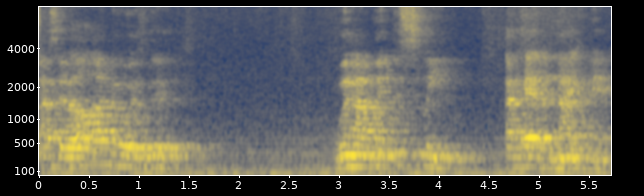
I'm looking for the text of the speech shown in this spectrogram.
I said, all I know is this. When I went to sleep, I had a nightmare.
